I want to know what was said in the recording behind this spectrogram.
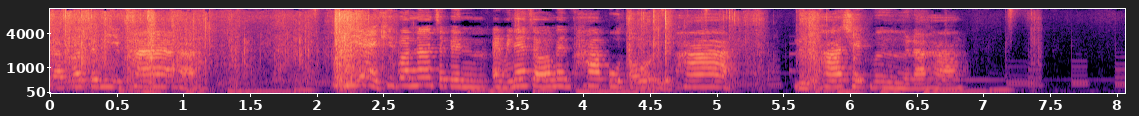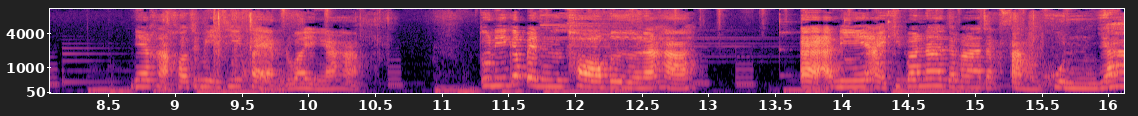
แล้วก็จะมีผ้าค่ะตัวนี้ไอคิดว่าน่าจะเป็นไอไม่แน่ใจว่าเป็นผ้าปูโต๊ะหรือผ้า หรือผ้าเช็ดมือนะคะ เนี่ยค่ะเขาจะมีที่แฝงด้วยอย่างเงี้ยค่ะ ตัวนี้ก็เป็นทอมือนะคะ แต่อันนี้ไอคิดว่าน่าจะมาจากฝั่งคุณย่า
